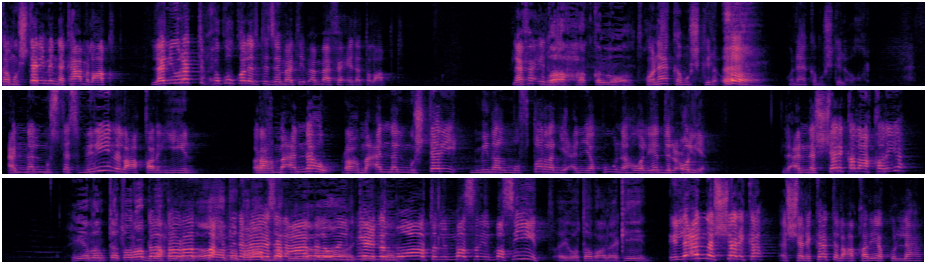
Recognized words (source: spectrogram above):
كمشتري منك هعمل عقد لن يرتب حقوق ولا التزامات يبقى ما فائدة العقد؟ لا فائدة ضاع حق المواطن. هناك مشكلة أخرى. هناك مشكلة أخرى. أن المستثمرين العقاريين رغم أنه رغم أن المشتري من المفترض أن يكون هو اليد العليا لأن الشركة العقارية هي من تتربح من- تتربح آه، من تتربح هذا من- العمل آه، طبعاً. للمواطن المصري البسيط أيوه طبعا أكيد إلا أن الشركة الشركات العقارية كلها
